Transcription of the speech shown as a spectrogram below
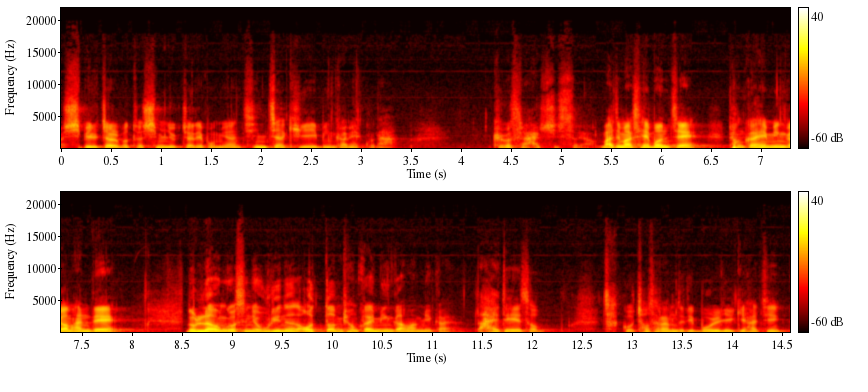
11절부터 뭐 16절에 보면 진짜 기회에 민감했구나. 그것을 알 수 있어요. 마지막 세 번째 평가에 민감한데 놀라운 것은요. 우리는 어떤 평가에 민감합니까? 나에 대해서 자꾸 저 사람들이 뭘 얘기하지?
